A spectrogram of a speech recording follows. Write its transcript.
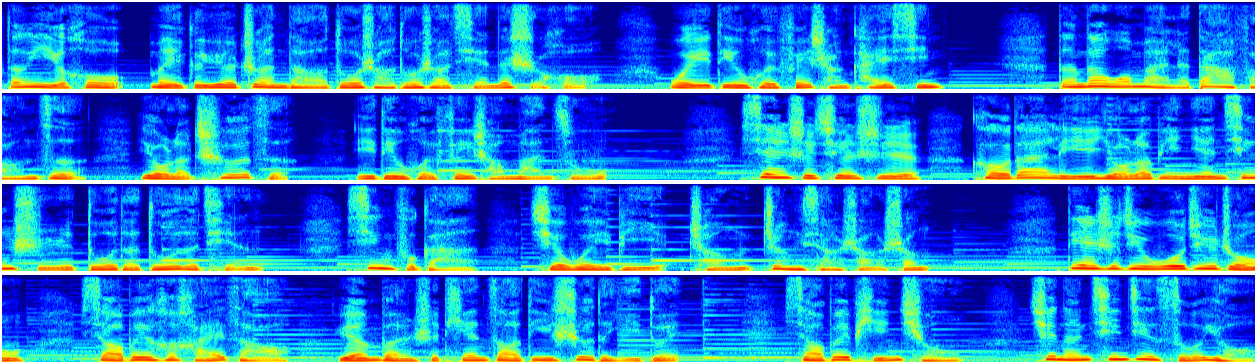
等以后每个月赚到多少多少钱的时候。”我一定会非常开心，等到我买了大房子，有了车子，一定会非常满足。现实却是，口袋里有了比年轻时多得多的钱，幸福感却未必呈正向上升。电视剧《蜗居》中，小贝和海藻原本是天造地设的一对，小贝贫穷，却能倾尽所有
